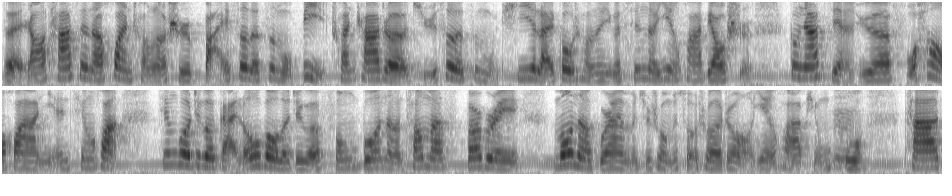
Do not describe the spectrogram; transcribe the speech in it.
对，然后它现在换成了是白色的字母 B 穿插着橘色的字母 T 来构成的一个新的印花标识，更加简约、符号化、年轻化。经过这个改 logo 的这个风波呢，Thomas Burberry Monogram 就是我们所说的这种印花平铺，它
